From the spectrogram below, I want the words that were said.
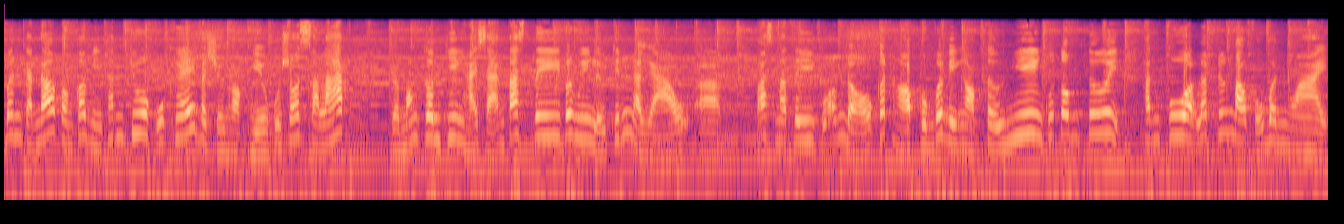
Bên cạnh đó còn có vị thanh chua của khế và sự ngọt dịu của sốt salad. Rồi món cơm chiên hải sản tasti với nguyên liệu chính là gạo à, basmati của Ấn Độ Kết hợp cùng với vị ngọt tự nhiên của tôm tươi Thanh cua, lớp trứng bao phủ bên ngoài.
